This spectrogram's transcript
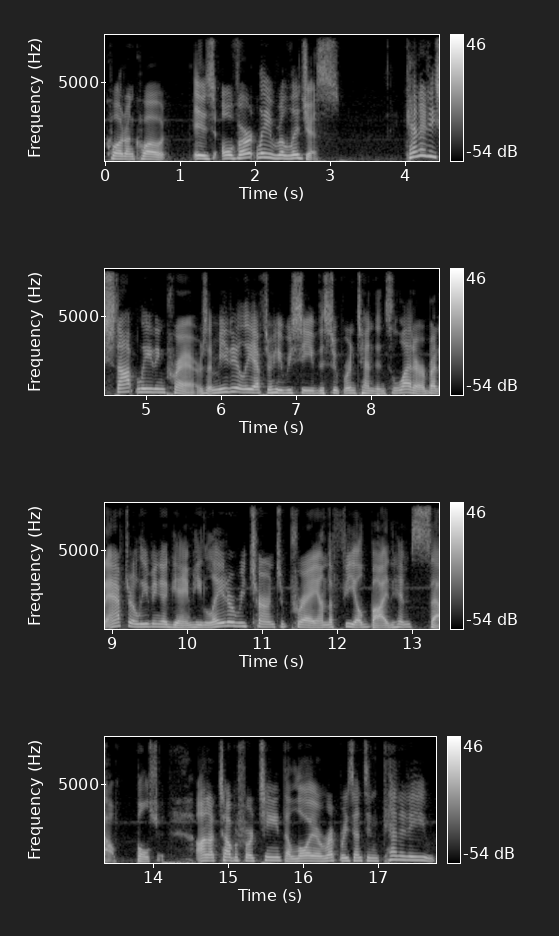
quote unquote, is overtly religious. Kennedy stopped leading prayers immediately after he received the superintendent's letter, but after leaving a game, he later returned to pray on the field by himself. Bullshit. On October 14th, a lawyer representing Kennedy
